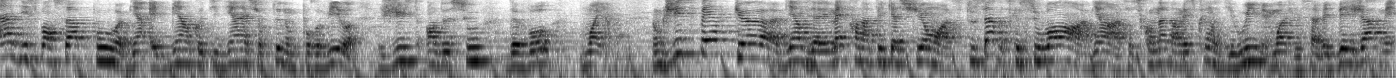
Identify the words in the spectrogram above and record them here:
indispensable pour bien être bien au quotidien et surtout pour vivre juste en dessous de vos moyens. Donc j'espère que eh bien vous allez mettre en application euh, tout ça parce que souvent eh c'est ce qu'on a dans l'esprit, on se dit oui mais moi je le savais déjà mais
